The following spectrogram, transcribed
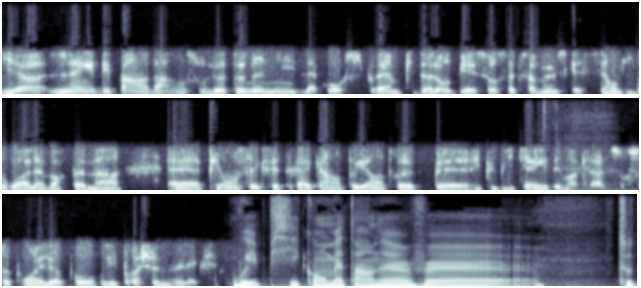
il y a l'indépendance ou l'autonomie de la Cour suprême, puis de l'autre, bien sûr, cette fameuse question du droit à l'avortement. Euh, puis on sait que c'est très campé entre euh, républicains et démocrates sur ce point-là pour les prochaines élections. Oui, puis qu'on mette en œuvre... Euh, tout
